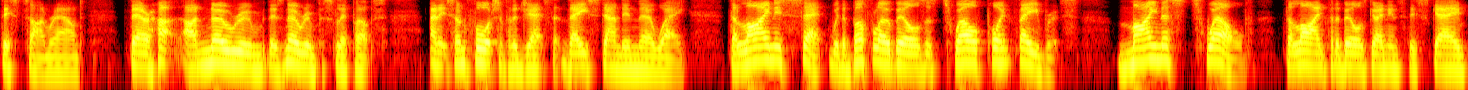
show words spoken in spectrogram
this time round. There are no room, there's no room for slip ups, and it's unfortunate for the Jets that they stand in their way. The line is set with the Buffalo Bills as 12 point favourites, minus 12, the line for the Bills going into this game.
